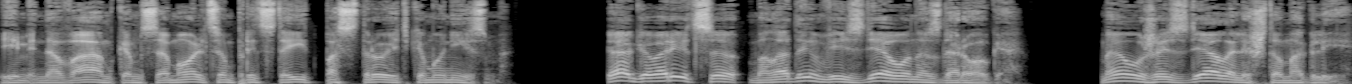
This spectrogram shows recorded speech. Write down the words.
Именно вам, комсомольцам, предстоит построить коммунизм. Как говорится, молодым везде у нас дорога. Мы уже сделали, что могли.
